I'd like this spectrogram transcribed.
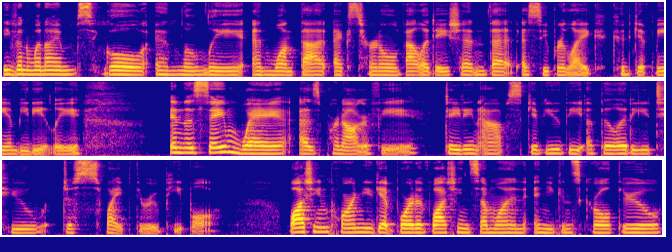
even when I'm single and lonely and want that external validation that a super like could give me immediately. In the same way as pornography, dating apps give you the ability to just swipe through people. Watching porn, you get bored of watching someone and you can scroll through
